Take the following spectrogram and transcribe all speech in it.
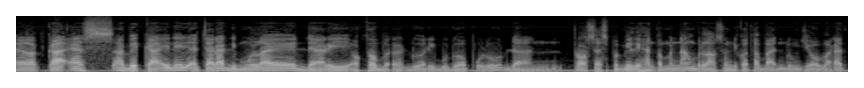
LKS ABK ini acara dimulai dari Oktober 2020 dan proses pemilihan pemenang berlangsung di Kota Bandung, Jawa Barat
